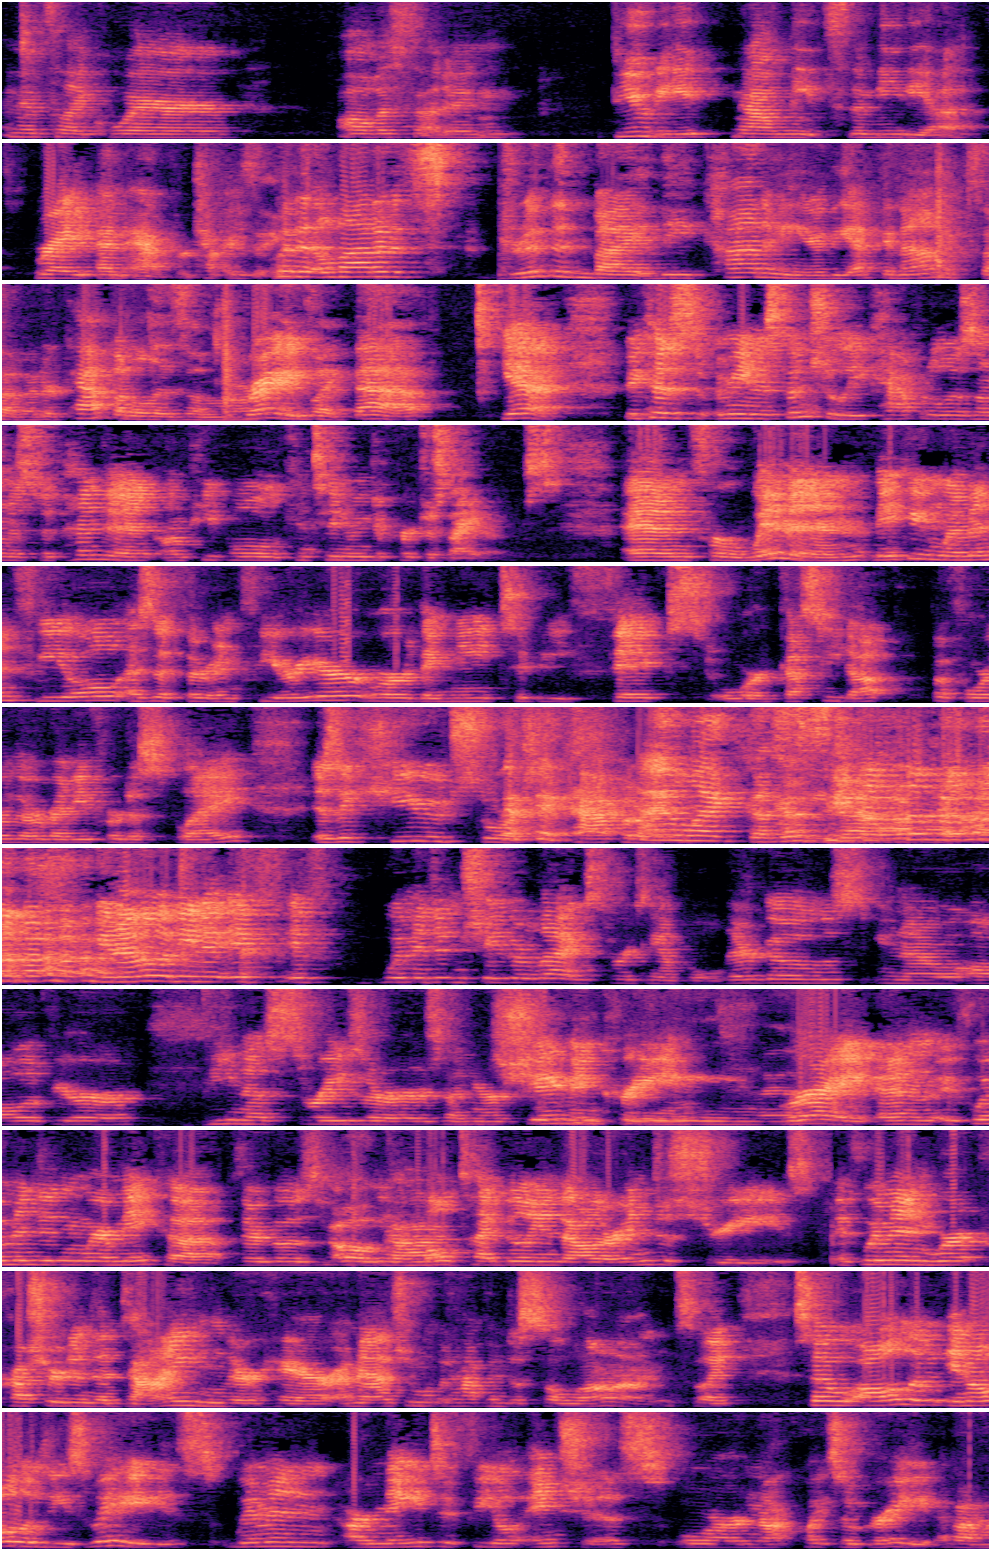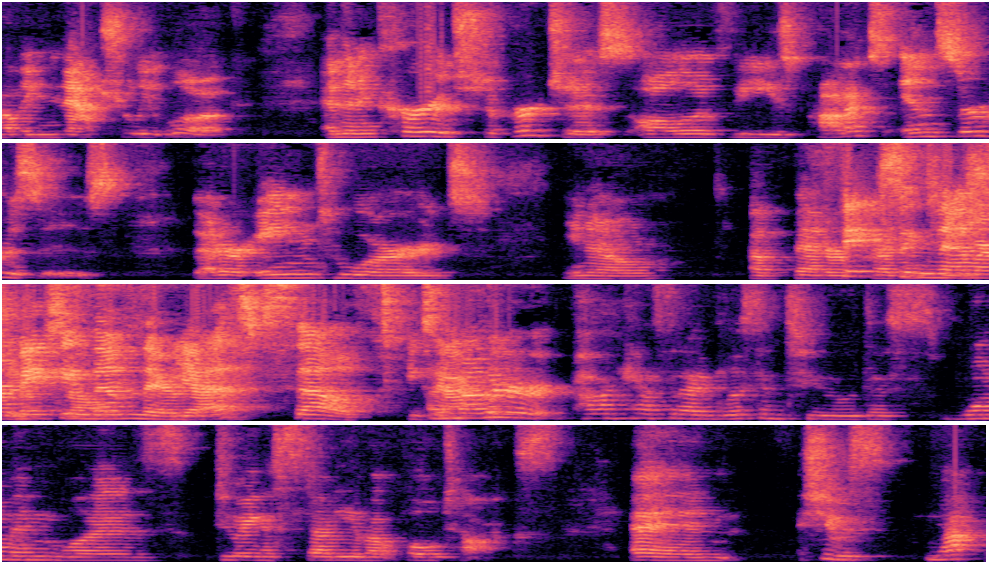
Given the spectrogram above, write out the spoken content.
And it's like where all of a sudden beauty now meets the media. Right. And advertising. But a lot of it's driven by the economy or the economics of it or capitalism or right. things like that. Yeah, because I mean, essentially, capitalism is dependent on people continuing to purchase items. And for women, making women feel as if they're inferior or they need to be fixed or gussied up before they're ready for display is a huge source of capital. I like gussied up. you know, I mean, if if women didn't shave their legs, for example, there goes you know all of your Venus razors and your shaving, cream. cream. Right. And if women didn't wear makeup, there goes oh, multi billion dollar industries. If women weren't pressured into dyeing their hair, imagine what would happen to salons. Like so all of in all of these ways, women are made to feel anxious or not quite so great about how they naturally look and then encouraged to purchase all of these products and services that are aimed towards, you know, a better fixing them or making them their best self. Exactly. Another podcast that I've listened to, this woman was doing a study about Botox, and she was not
